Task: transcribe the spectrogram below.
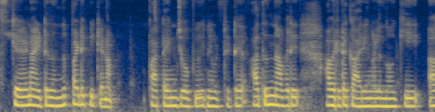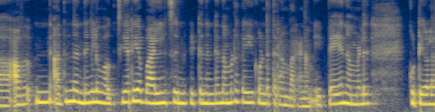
സ്റ്റേണായിട്ട് നിന്ന് പഠിപ്പിക്കണം. പാർട്ട് ടൈം ജോബിന് വിട്ടിട്ട് അതിൽ നിന്ന് അവർ അവരുടെ കാര്യങ്ങൾ നോക്കി. അതിൽ നിന്ന് എന്തെങ്കിലും വർക്ക് ചെറിയ ബാലൻസ് കിട്ടുന്നുണ്ടെങ്കിൽ നമ്മുടെ കയ്യിൽ കൊണ്ടുതരാൻ പറയണം. ഇപ്പോഴേ നമ്മൾ കുട്ടികളെ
